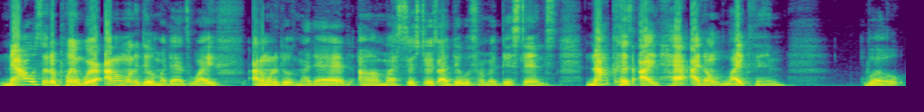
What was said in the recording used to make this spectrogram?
Now it's at a point where I don't want to deal with my dad's wife. I don't want to deal with my dad. Um, my sisters I deal with from a distance, not because I ha- I don't like them. Well,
